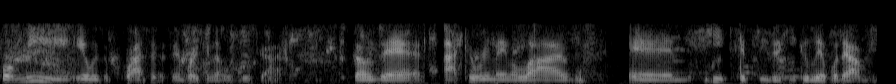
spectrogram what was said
for me, it was a process in breaking up with this guy, so that I could remain alive and he could see that he could live without me.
